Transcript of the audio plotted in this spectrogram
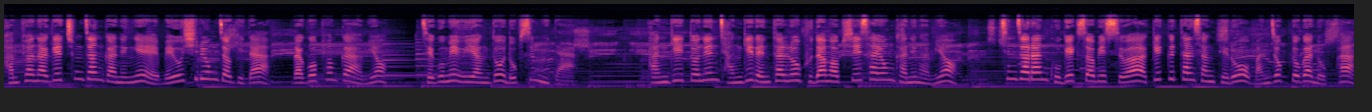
간편하게 충전 가능해 매우 실용적이다 라고 평가하며 재구매 의향도 높습니다. 단기 또는 장기 렌탈로 부담 없이 사용 가능하며 친절한 고객 서비스와 깨끗한 상태로 만족도가 높아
